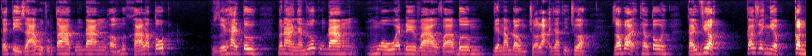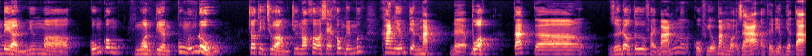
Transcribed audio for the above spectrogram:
cái tỷ giá của chúng ta cũng đang ở mức khá là tốt dưới 24 ngân hàng nhà nước cũng đang mua USD vào và bơm Việt Nam đồng trở lại ra thị trường do vậy theo tôi cái việc các doanh nghiệp cần tiền nhưng mà cũng có nguồn tiền cung ứng đủ cho thị trường chứ nó sẽ không đến mức khan hiếm tiền mặt để buộc các uh, giới đầu tư phải bán cổ phiếu bằng mọi giá ở thời điểm hiện tại.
